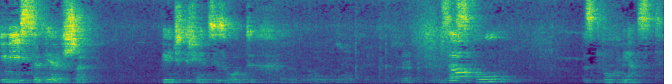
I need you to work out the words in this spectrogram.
I miejsce pierwsze. 5 tysięcy złotych. Zespół z dwóch miast.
